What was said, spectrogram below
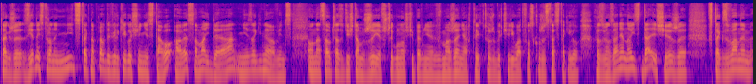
tak, że z jednej strony nic tak naprawdę wielkiego się nie stało, ale sama idea nie zaginęła, więc ona cały czas gdzieś tam żyje, w szczególności pewnie w marzeniach tych, którzy by chcieli łatwo skorzystać z takiego rozwiązania. No i zdaje się, że w tak zwanym e,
